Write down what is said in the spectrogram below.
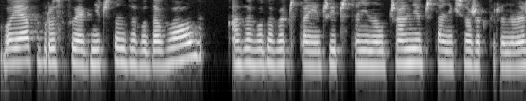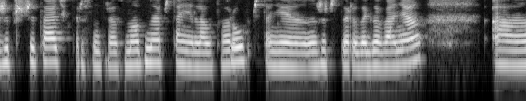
Bo ja po prostu, jak nie czytam zawodowo, a zawodowe czytanie, czyli czytanie na uczelnię, czytanie książek, które należy przeczytać, które są teraz modne, czytanie dla autorów, czytanie rzeczy do redagowania, a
